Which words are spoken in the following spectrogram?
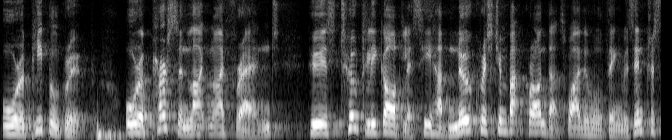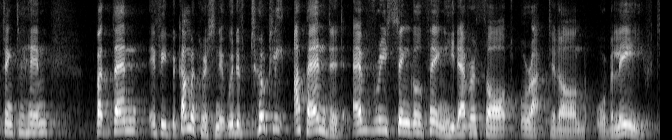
or a people group or a person like my friend who is totally godless. He had no Christian background, that's why the whole thing was interesting to him. But then, if he'd become a Christian, it would have totally upended every single thing he'd ever thought or acted on or believed.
